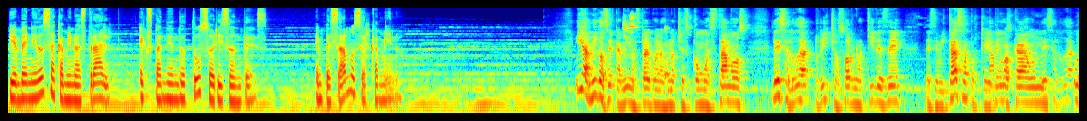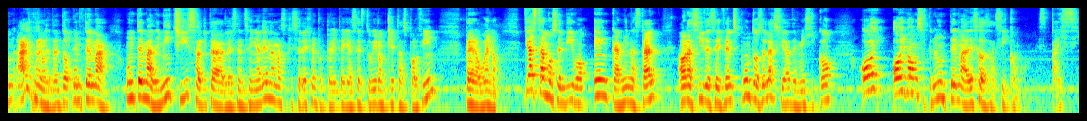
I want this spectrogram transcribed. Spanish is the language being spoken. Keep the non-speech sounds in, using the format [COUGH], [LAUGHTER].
Bienvenidos a Camino Astral, expandiendo tus horizontes. Empezamos el camino. Y amigos de Camino Astral, buenas noches, ¿cómo estamos? Les saluda Rich Osorno aquí desde, desde mi casa porque tengo acá un, un, ay, un tema un tema de michis. Ahorita les enseñaré nada más que se dejen porque ahorita ya se estuvieron quietas por fin. Pero bueno, ya estamos en vivo en Camino Astral. Ahora sí, desde diferentes puntos de la Ciudad de México. Hoy, hoy vamos a tener un tema de esos así como spicy.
